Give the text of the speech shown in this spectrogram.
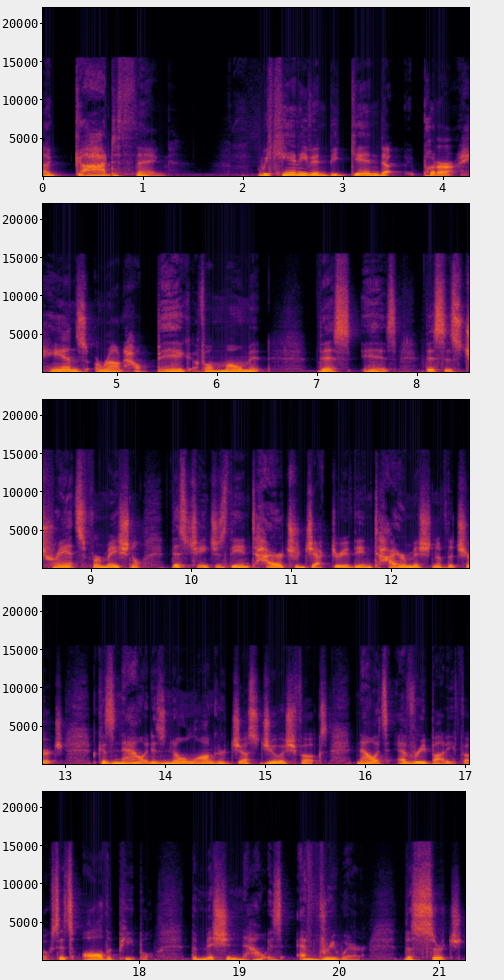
a God thing. We can't even begin to put our hands around how big of a moment this is. This is transformational. This changes the entire trajectory of the entire mission of the church because now it is no longer just Jewish folks. Now it's everybody, folks. It's all the people. The mission now is everywhere. The search,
